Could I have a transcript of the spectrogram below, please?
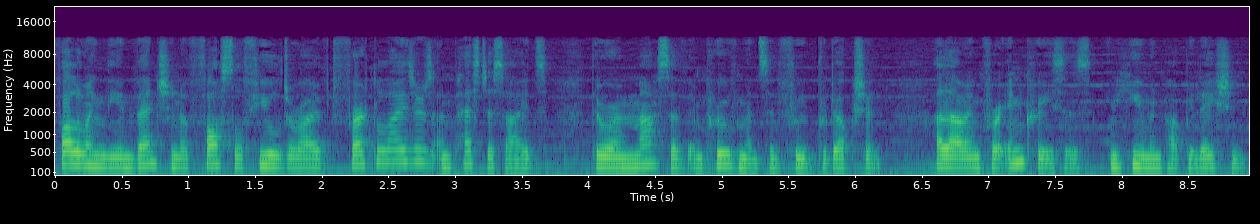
Following the invention of fossil fuel-derived fertilizers and pesticides, there were massive improvements in food production, allowing for increases in human population.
